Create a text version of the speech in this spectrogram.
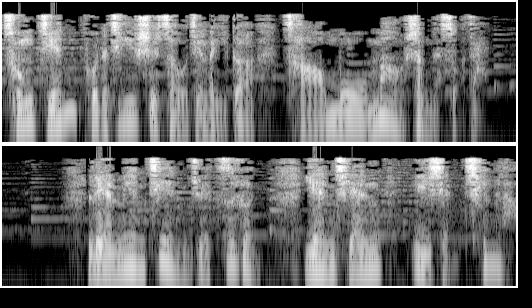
从简朴的街市走进了一个草木茂盛的所在，脸面渐觉滋润，眼前愈显清朗，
